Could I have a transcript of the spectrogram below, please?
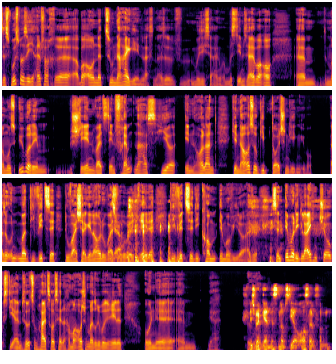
das muss man sich einfach äh, aber auch nicht zu nahe gehen lassen. Also muss ich sagen, man muss dem selber auch, ähm, man muss über dem stehen, weil es den Fremdenhass hier in Holland genauso gibt Deutschen gegenüber. Also und mal die Witze, du weißt ja genau, du weißt, ja. worüber ich rede, die Witze, die kommen immer wieder. Also es sind immer die gleichen Jokes, die einem so zum Hals raushängen, haben wir auch schon mal drüber geredet. Und äh, ähm, ja. Ich würde gerne wissen, ob es die auch außerhalb von,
